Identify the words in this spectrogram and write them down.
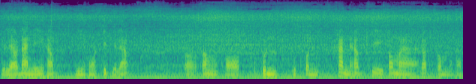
อยู่แล้วด้านนี้ครับ มีหัวคิดอยู่แล้ว ก็ต้องขอขอบคุณทุกคนท่านนะครับ ที่เข้ามารับชมนะครับ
